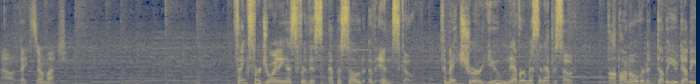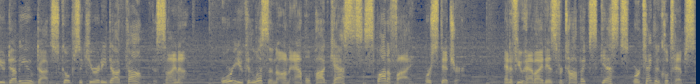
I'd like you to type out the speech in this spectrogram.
Oh, thanks so much. Thanks for joining us for this episode of InScope. To make sure you never miss an episode hop on over to www.scopesecurity.com to sign up. Or you can listen on Apple Podcasts, Spotify, or Stitcher. And if you have ideas for topics, guests, or technical tips,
